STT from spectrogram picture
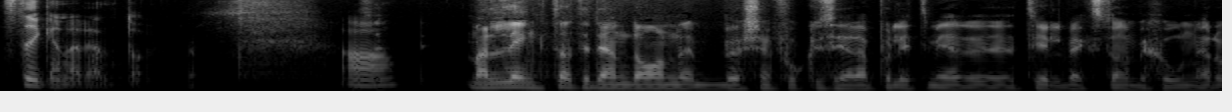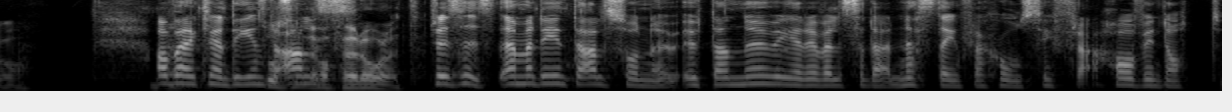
stigande räntor. Ja. Man längtar till den dagen börsen fokuserar på lite mer eh, tillväxt och ambitioner. Och, ja, verkligen. Det är så inte som det var alls... förra året. Precis, Nej, men det är inte alls så nu. Utan nu är det väl sådär nästa inflationssiffra. Har vi nått,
